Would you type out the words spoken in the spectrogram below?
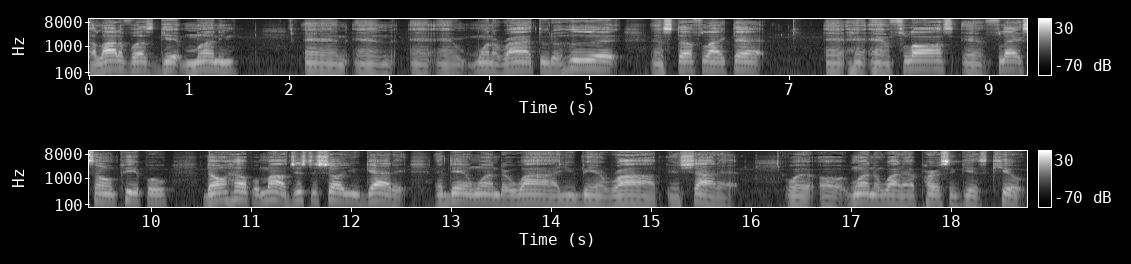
a lot of us get money and and and, and want to ride through the hood and stuff like that and, and, and floss and flex on people don't help them out just to show you got it and then wonder why you being robbed and shot at or, or wonder why that person gets killed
